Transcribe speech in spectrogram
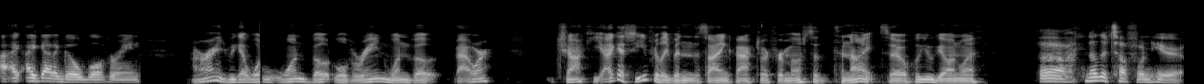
I, I gotta go Wolverine. All right, we got one, one vote Wolverine, one vote Bauer. Chuck, I guess you've really been the deciding factor for most of tonight. So who you going with? Uh, another tough one here.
